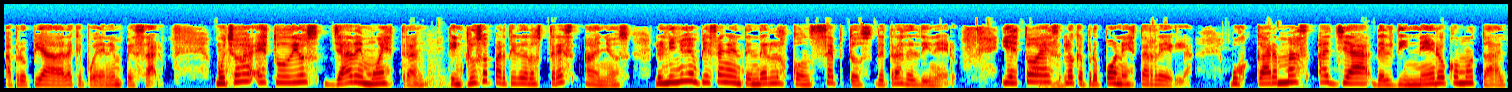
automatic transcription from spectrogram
apropiada a la que pueden empezar. Muchos estudios ya demuestran que incluso a partir de los tres años, los niños empiezan a entender los conceptos detrás del dinero. Y esto es lo que propone esta regla, buscar más allá del dinero como tal,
